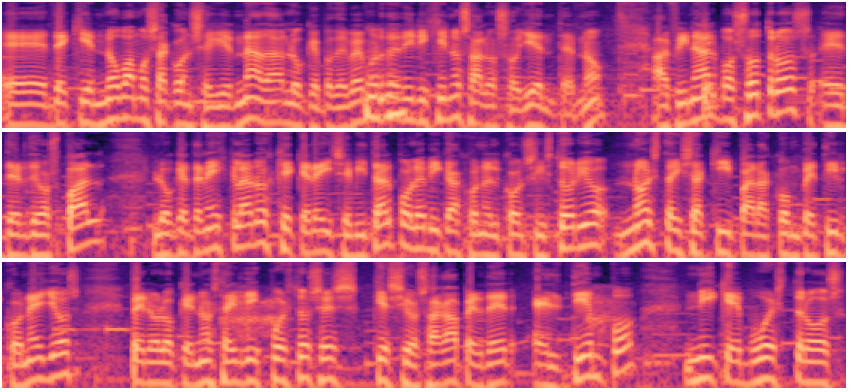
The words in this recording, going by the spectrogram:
eh, de quien no vamos a conseguir nada, lo que debemos de dirigirnos a los oyentes, ¿no? Al final, vosotros, eh, desde Ospal, lo que tenéis claro es que queréis evitar polémicas con el consistorio, no estáis aquí para competir con ellos, pero lo que no estáis dispuestos es que se os haga perder el tiempo, ni que vuestros,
